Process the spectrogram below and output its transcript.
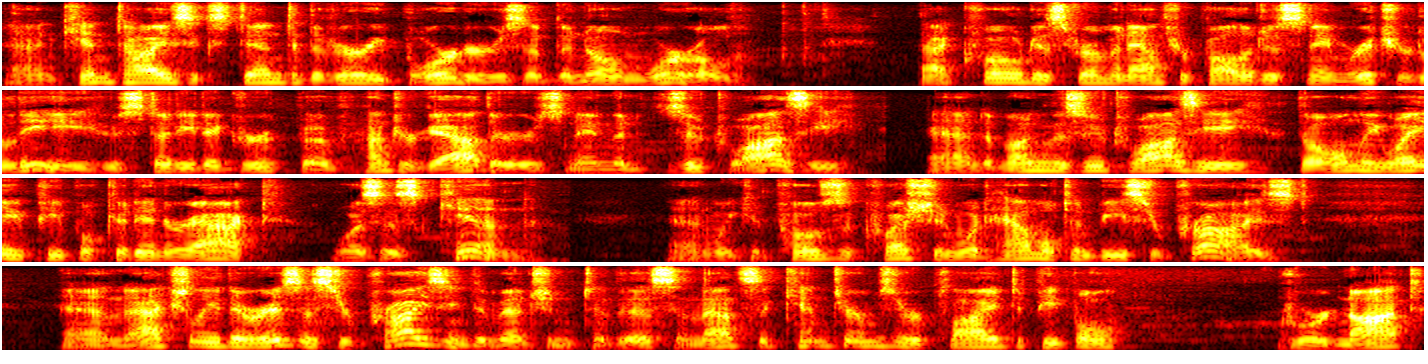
And kin ties extend to the very borders of the known world. That quote is from an anthropologist named Richard Lee, who studied a group of hunter gatherers named the Zutwazi. And among the Zutwazi, the only way people could interact was as kin. And we could pose the question would Hamilton be surprised? And actually, there is a surprising dimension to this, and that's that kin terms are applied to people who are not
